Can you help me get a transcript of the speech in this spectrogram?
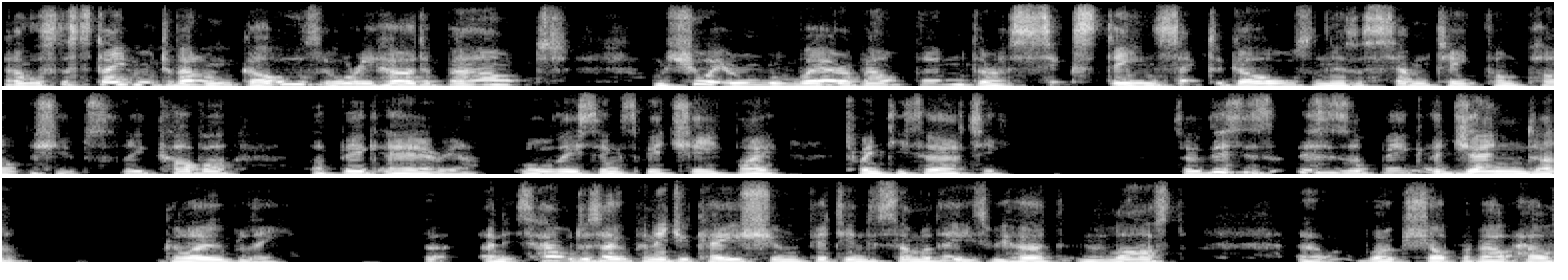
Now the Sustainable Development Goals we've already heard about. I'm sure you're all aware about them. There are 16 sector goals and there's a 17th on partnerships. They cover a big area, all these things to be achieved by 2030. So this is, this is a big agenda globally and it's how does open education fit into some of these? We heard in the last uh, workshop about how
